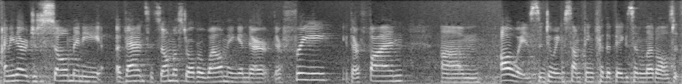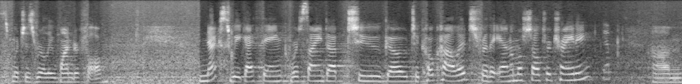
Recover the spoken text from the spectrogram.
I mean, there are just so many events, it's almost overwhelming, and they're, they're free, they're fun, um, always doing something for the bigs and littles, it's, which is really wonderful. Next week, I think, we're signed up to go to Coe College for the animal shelter training. Yep. Um,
